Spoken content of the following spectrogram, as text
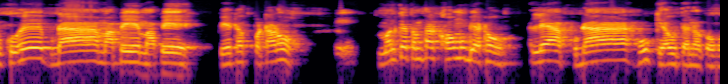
મૂકો એ બુડા માપે માપે પેઠક પટાડો. મન કે તમ તાર ખાવ હું બેઠો. એટલે આ ફુડા હું કેવું તને કહું?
